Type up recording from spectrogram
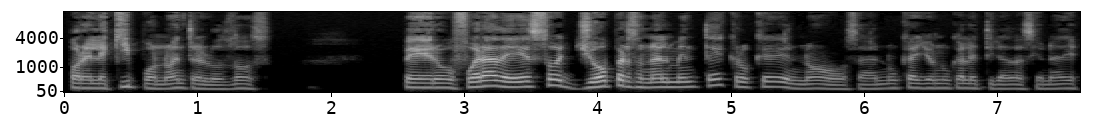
por el equipo, ¿no? Entre los dos. Pero fuera de eso, yo personalmente creo que no, o sea, nunca, yo nunca le he tirado hacia nadie.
